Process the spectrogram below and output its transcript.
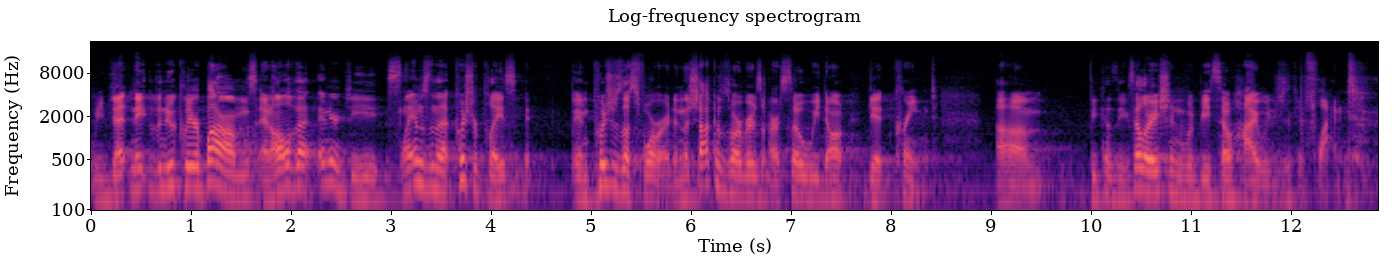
we detonate the nuclear bombs, and all of that energy slams into that pusher place and pushes us forward. And the shock absorbers are so we don't get creamed. Um, because the acceleration would be so high, we'd just get flattened.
